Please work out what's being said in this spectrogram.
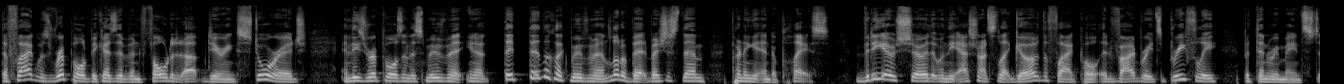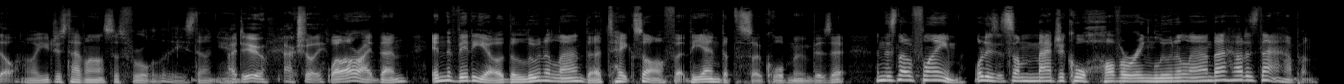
The flag was rippled because it had been folded up during storage, and these ripples and this movement, you know, they, they look like movement a little bit, but it's just them putting it into place. Videos show that when the astronauts let go of the flagpole, it vibrates briefly, but then remains still. Oh, you just have answers for all of these, don't you? I do, actually. Well, all right then. In the video, the lunar lander takes off at the end of the so called moon visit, and there's no flame. What is it, some magical hovering lunar lander? How does that happen?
